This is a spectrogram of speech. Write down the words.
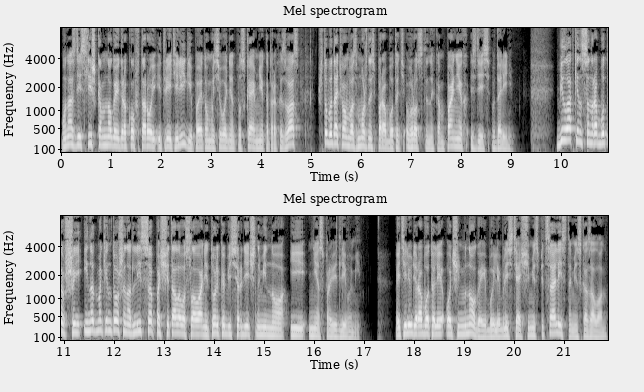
У нас здесь слишком много игроков второй и третьей лиги, поэтому мы сегодня отпускаем некоторых из вас, чтобы дать вам возможность поработать в родственных компаниях здесь в долине. Билл Аткинсон, работавший и над Макинтош, и над Лиса, посчитал его слова не только бессердечными, но и несправедливыми. Эти люди работали очень много и были блестящими специалистами, сказал он.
